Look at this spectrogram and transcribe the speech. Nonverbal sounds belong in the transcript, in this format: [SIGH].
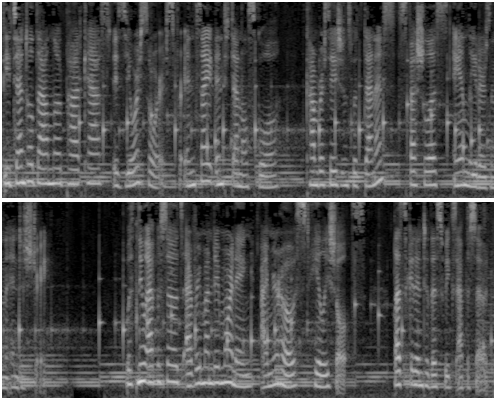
The Dental Download podcast is your source for insight into dental school, conversations with dentists, specialists, and leaders in the industry. With new episodes every Monday morning, I'm your host, Haley Schultz. Let's get into this week's episode.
